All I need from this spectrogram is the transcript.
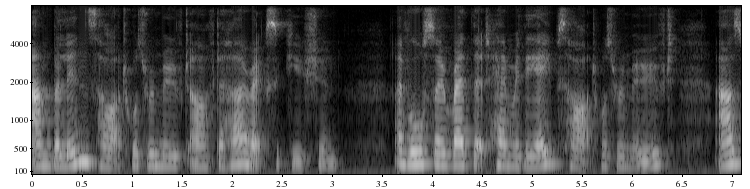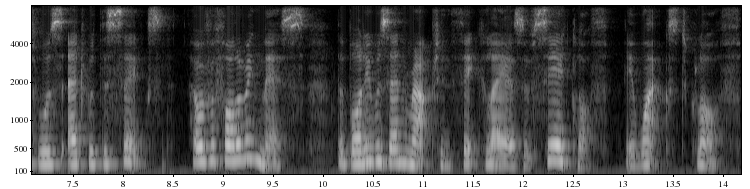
Anne Boleyn's heart was removed after her execution. I've also read that Henry VIII's heart was removed, as was Edward VI. However, following this, the body was then wrapped in thick layers of cerecloth, a waxed cloth.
